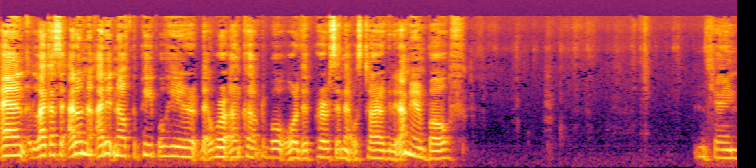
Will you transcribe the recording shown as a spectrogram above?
and like I said, I don't know. I didn't know if the people here that were uncomfortable or the person that was targeted. I'm hearing both. Okay.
